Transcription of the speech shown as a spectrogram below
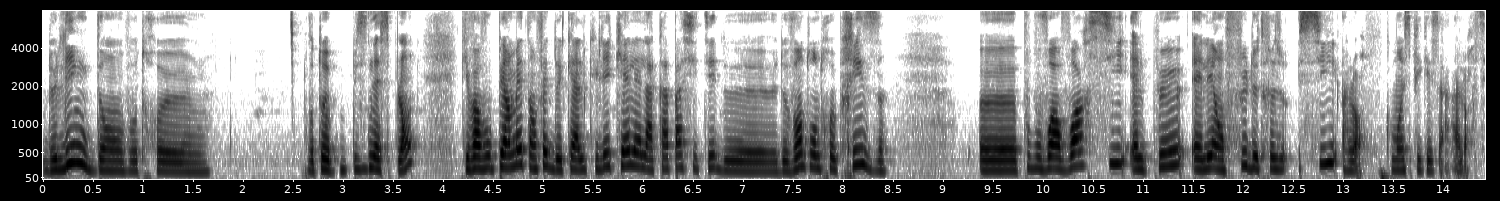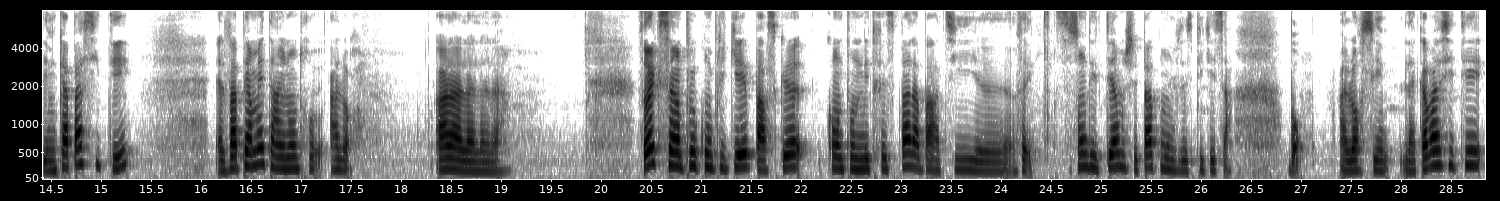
lignes dans votre votre business plan qui va vous permettre en fait de calculer quelle est la capacité de, vente entreprise euh, pour pouvoir voir si elle peut, elle est en flux de trésor. Si, alors, comment expliquer ça? Alors, c'est une capacité, elle va permettre à une entreprise. Alors, ah là là là là. C'est vrai que c'est un peu compliqué parce que quand on ne maîtrise pas la partie. Euh, enfin, ce sont des termes, je ne sais pas comment vous expliquer ça. Bon, alors c'est la capacité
